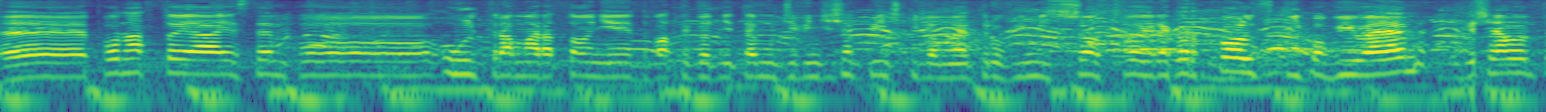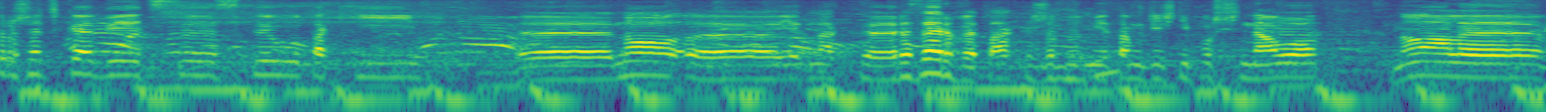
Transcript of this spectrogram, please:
E, ponadto ja jestem po ultramaratonie dwa tygodnie temu 95 km i mistrzostwo i rekord Polski pobiłem. Chciałem troszeczkę biec z tyłu taki e, no e, jednak rezerwę, tak, żeby mnie tam gdzieś nie poszinało, no ale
